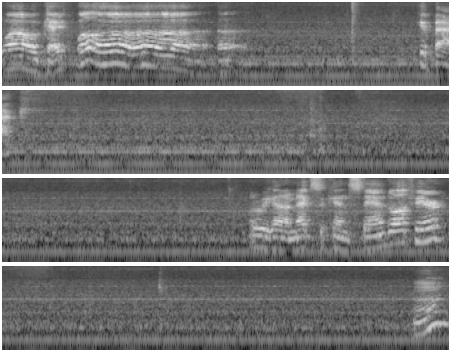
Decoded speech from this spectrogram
Wow, okay. Well, uh, uh, uh, get back. What do we got, a Mexican standoff here? Hmm?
